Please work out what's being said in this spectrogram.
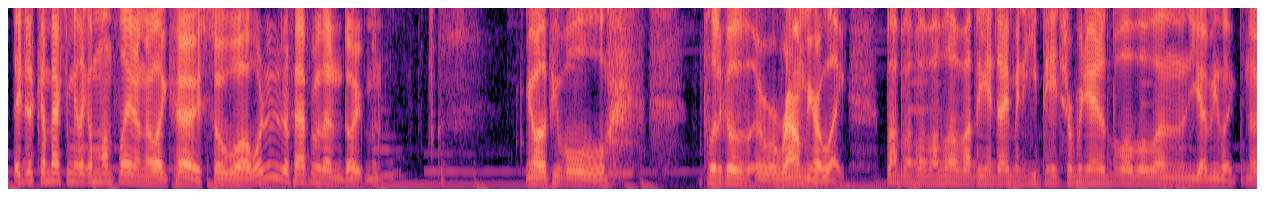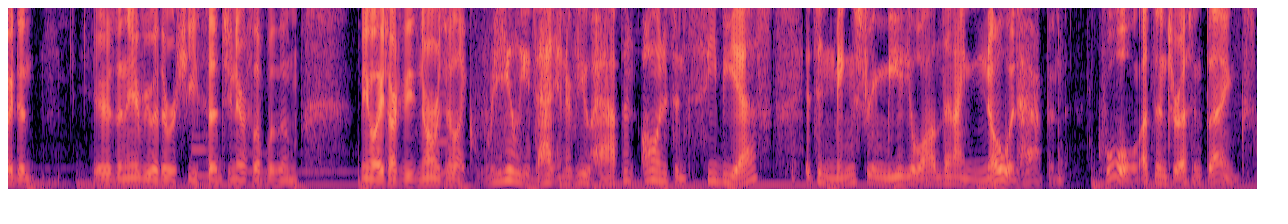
They just come back to me like a month later and they're like, hey, so uh, what ended up happening with that indictment? You know, the people politicals around me are like, blah blah blah blah blah about the indictment. He paid Stormy Daniels, blah blah blah, and then you got me like, no, he didn't. Here's an interview with her where she said she never slept with him. Meanwhile, you talk to these normies, they're like, really? That interview happened? Oh, and it's in CBS? It's in mainstream media? Well, then I know it happened. Cool. That's interesting. Thanks.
